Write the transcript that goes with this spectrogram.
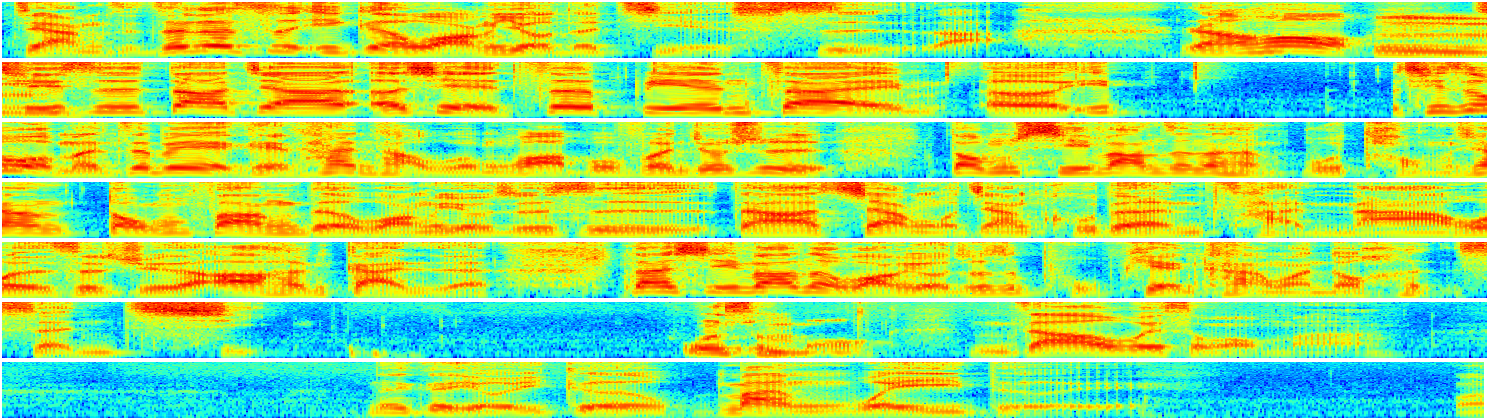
这样子，这个是一个网友的解释啦。然后，嗯，其实大家，而且这边在呃一。其实我们这边也可以探讨文化部分，就是东西方真的很不同。像东方的网友，就是大家像我这样哭得很惨呐，或者是觉得啊很感人；但西方的网友就是普遍看完都很生气。为什么？你知道为什么吗？那个有一个漫威的哎，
